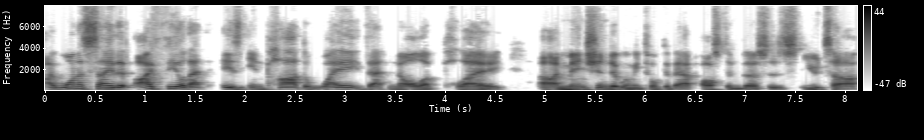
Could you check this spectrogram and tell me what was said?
I want to say that I feel that is in part the way that Nola play. Uh, I mentioned it when we talked about Austin versus Utah.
